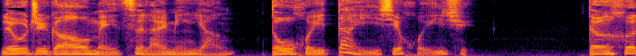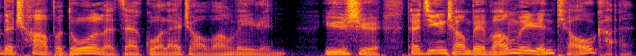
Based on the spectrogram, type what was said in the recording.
刘志高每次来明阳都会带一些回去，等喝的差不多了再过来找王维仁。于是他经常被王维仁调侃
